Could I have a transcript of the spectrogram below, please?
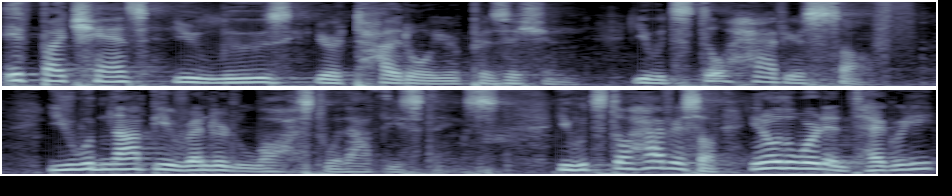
if by chance you lose your title, your position, you would still have yourself. You would not be rendered lost without these things. You would still have yourself. You know the word integrity?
